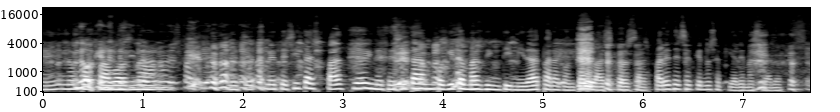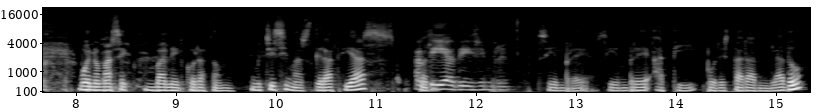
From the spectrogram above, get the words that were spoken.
Eh, no, No, por favor, necesita no. un espacio. Nece- necesita espacio y necesita un poquito más de intimidad para contar las cosas. Parece ser que no se fía demasiado. Bueno, más Vane Corazón, muchísimas gracias. A por- ti, a ti siempre. siempre, siempre a ti por estar a mi lado,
